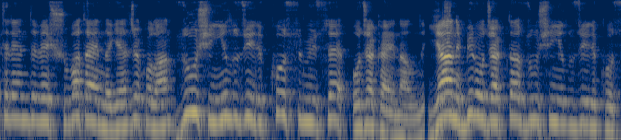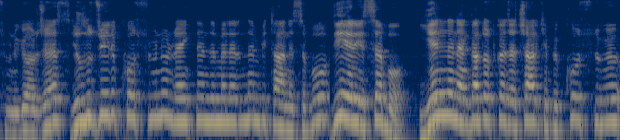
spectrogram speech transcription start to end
ertelendi ve Şubat ayında gelecek olan Zushin yıldız üyelik kostümü ise Ocak ayına alındı. Yani 1 Ocak'ta Zushin yıldız üyelik kostümünü göreceğiz. Yıldız üyelik kostümünün renklendirmelerinden bir tanesi bu. Diğeri ise bu. Yenilenen Gadotkaca Çarkepik kostümü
